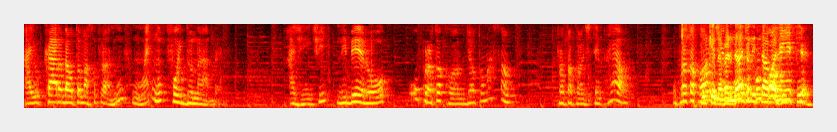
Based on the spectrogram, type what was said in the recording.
Aí o cara da automação falou: ah, não, não, é, não foi do nada. A gente liberou o protocolo de automação. Protocolo de tempo real. O protocolo Porque, na verdade, ele estava disposto.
